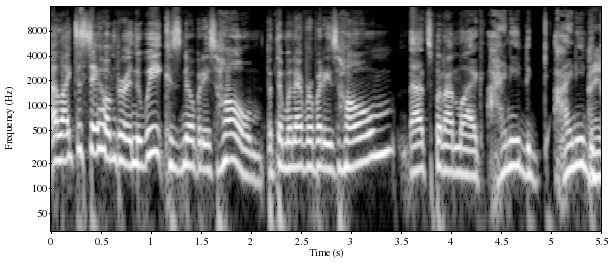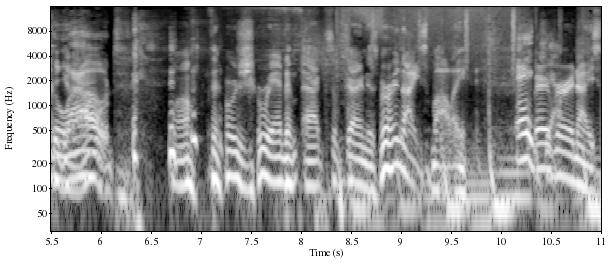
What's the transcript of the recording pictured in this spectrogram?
I like to stay home during the week because nobody's home. But then when everybody's home, that's when I'm like, I need to I need to I need go to out. out. well, there was your random acts of kindness. Very nice, Molly. Thank Very, you. very nice.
